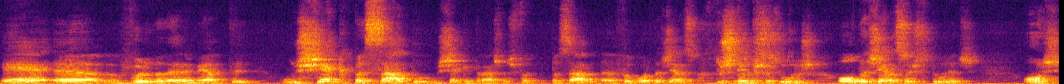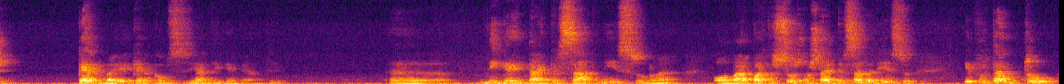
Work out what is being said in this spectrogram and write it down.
é uh, verdadeiramente um cheque passado, um cheque entre aspas, passado a favor das gerações, dos tempos futuros ou das gerações futuras. Hoje, pé de meia, que era como se dizia antigamente, uh, ninguém está interessado nisso, não é? Ou a maior parte das pessoas não está interessada nisso. E, portanto,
